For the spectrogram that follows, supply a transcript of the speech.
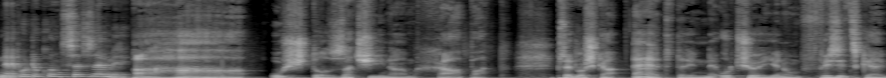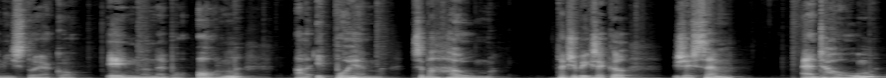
nebo dokonce zemi? Aha, už to začínám chápat. Předložka at tedy neurčuje jenom fyzické místo jako in nebo on, ale i pojem, třeba home. Takže bych řekl, že jsem at home?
